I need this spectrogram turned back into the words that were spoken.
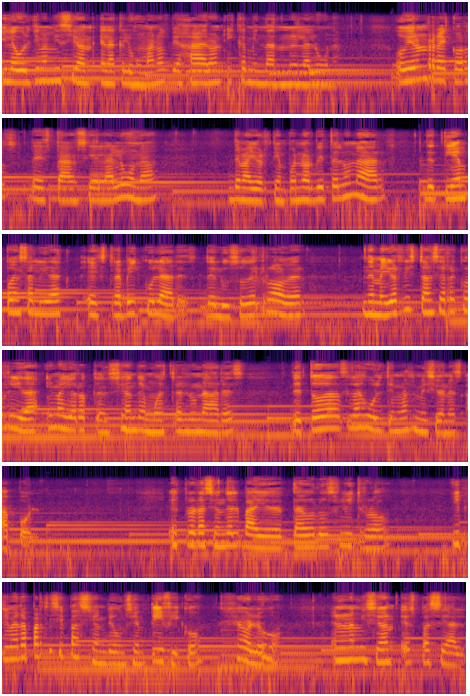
y la última misión en la que los humanos viajaron y caminaron en la Luna. Hubieron récords de estancia en la Luna, de mayor tiempo en órbita lunar, de tiempo en salidas extravehiculares, del uso del rover, de mayor distancia recorrida y mayor obtención de muestras lunares de todas las últimas misiones Apolo. Exploración del valle de Taurus Littoral y primera participación de un científico, geólogo, en una misión espacial.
